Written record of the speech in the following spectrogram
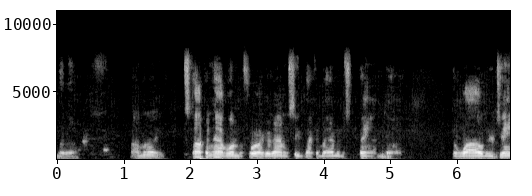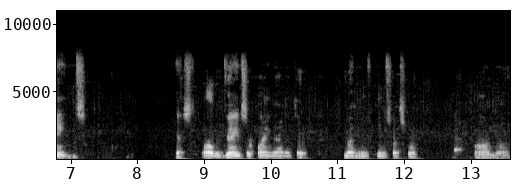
But uh, I'm gonna stop and have one before I go down and see Becca Babbitt's band, uh, the Wilder Janes. Yes, Wilder Janes are playing down at the Baton Rouge Blues Festival on, uh, on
